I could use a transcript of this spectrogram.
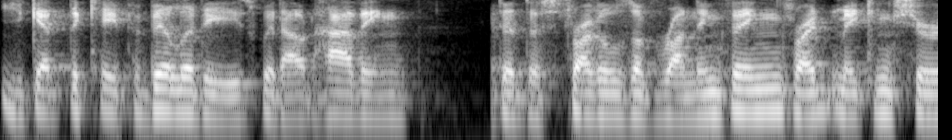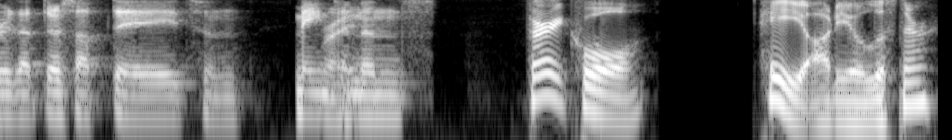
you get the capabilities without having the, the struggles of running things, right? Making sure that there's updates and maintenance. Right. Very cool. Hey, audio listener.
